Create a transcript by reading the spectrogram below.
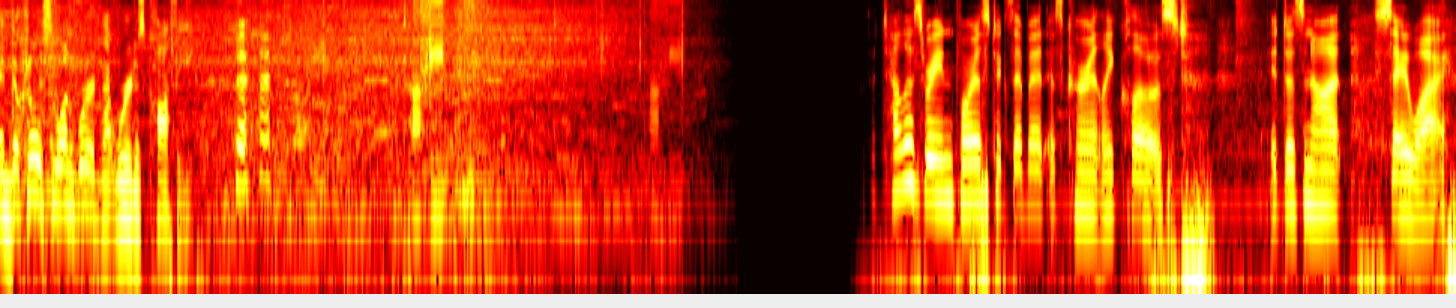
and they could only say one word, and that word is coffee. The TELUS Rainforest exhibit is currently closed. It does not say why.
